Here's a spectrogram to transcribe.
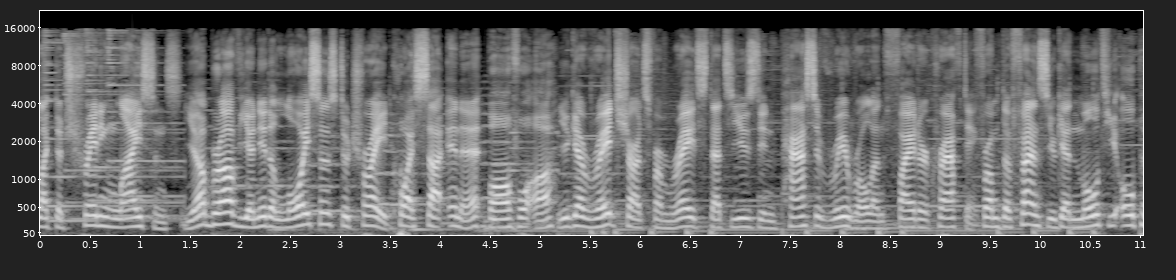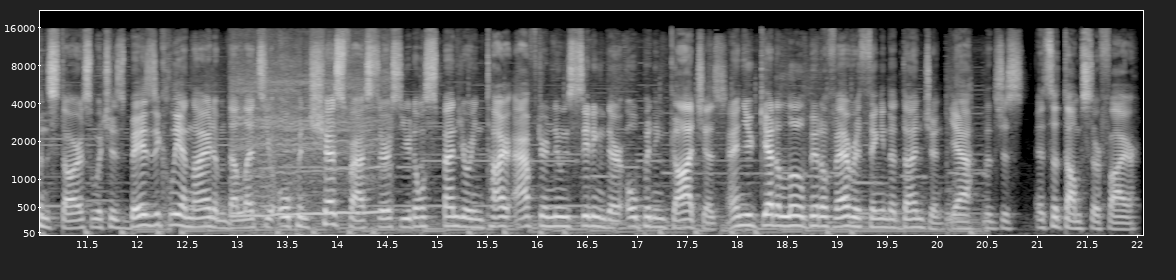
like the trading license. Yeah, bruv, you need a license to trade. Quite sat in it, uh. You get raid shards from raids that's used in passive reroll and fighter crafting. From defense, you get multi-open stars, which is basically an item that lets you open chests faster so you don't spend your entire afternoon sitting there opening gachas. And you get a little bit of everything in the dungeon. Yeah, it's just, it's a dumpster fire.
